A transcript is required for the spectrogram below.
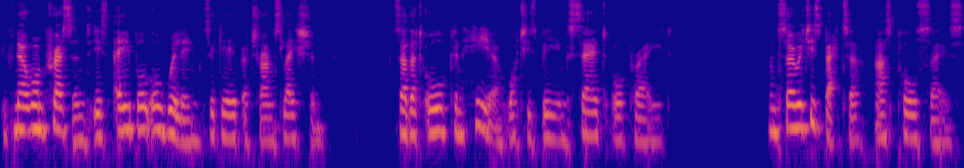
if no one present is able or willing to give a translation, so that all can hear what is being said or prayed. And so it is better, as Paul says,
